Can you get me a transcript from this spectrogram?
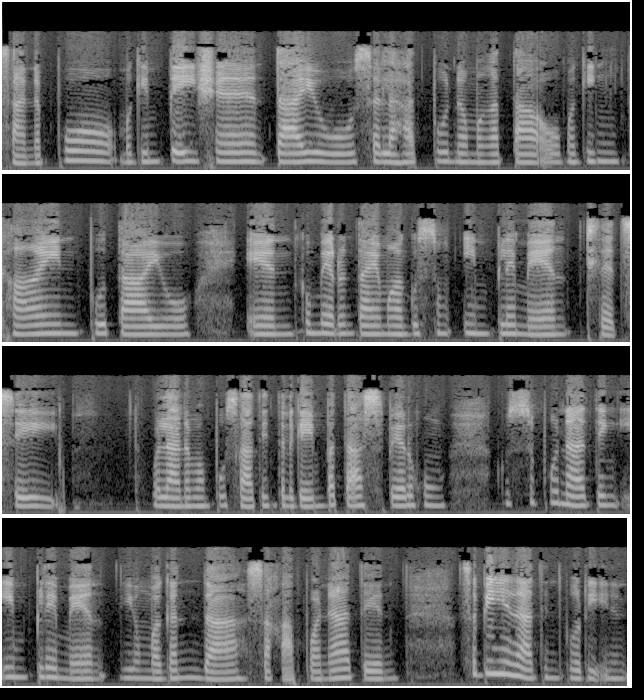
sana po maging patient tayo sa lahat po ng mga tao, maging kind po tayo. And kung meron tayong mga gustong implement, let's say, wala naman po sa atin talaga yung batas. Pero kung gusto po nating implement yung maganda sa kapwa natin, sabihin natin po rin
